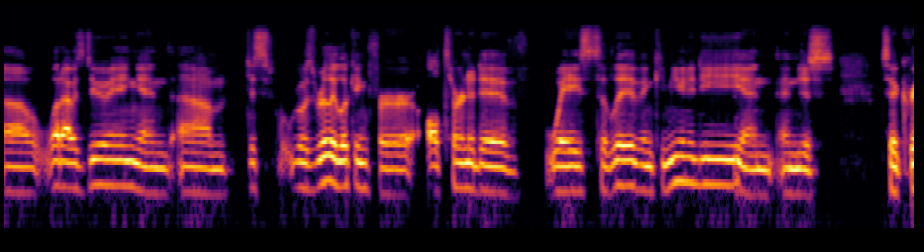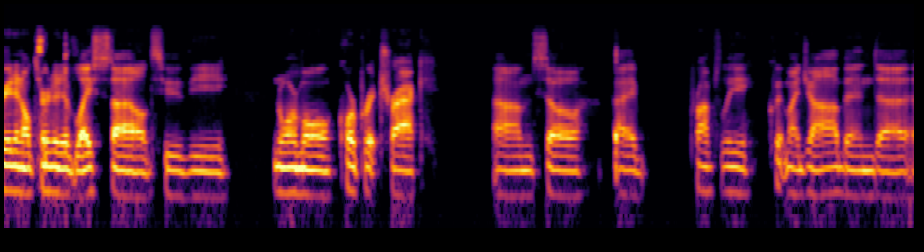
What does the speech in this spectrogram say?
uh, what I was doing, and um, just was really looking for alternative ways to live in community and and just to create an alternative lifestyle to the normal corporate track. Um, so I promptly quit my job and uh,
